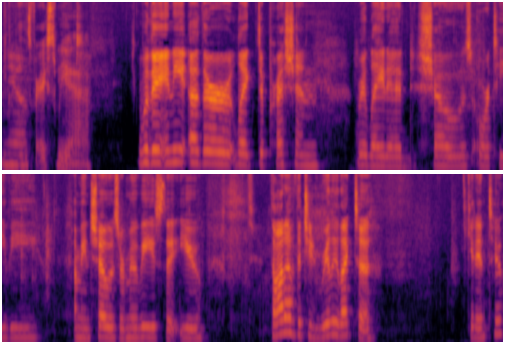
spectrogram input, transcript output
Yeah. that was very sweet. Yeah. Were there any other like depression related shows or TV? I mean, shows or movies that you thought of that you'd really like to get into?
